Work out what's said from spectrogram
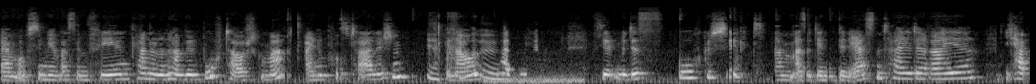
ähm, ob sie mir was empfehlen kann. Und dann haben wir einen Buchtausch gemacht, einen postalischen. Ja, genau. Cool. Sie, hat mir, sie hat mir das Buch geschickt, ähm, also den, den ersten Teil der Reihe. Ich habe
